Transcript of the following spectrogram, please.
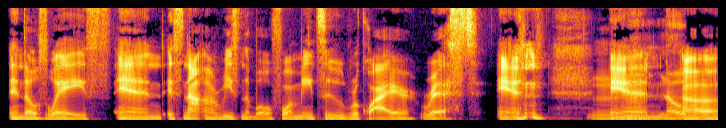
in those ways. And it's not unreasonable for me to require rest and and Nope. uh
